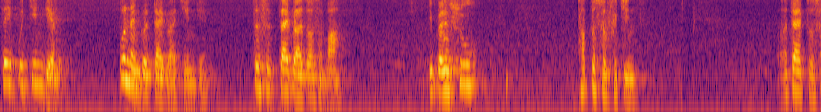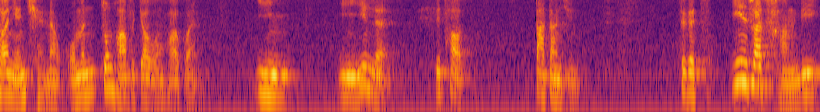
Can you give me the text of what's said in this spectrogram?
这部经典。不能够代表经典，这是代表着什么？一本书，它不是佛经。呃，在多少年前呢？我们中华佛教文化馆引引印了一套《大藏经》，这个印刷厂的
